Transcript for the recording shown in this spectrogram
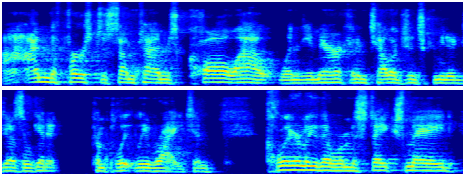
I'm the first to sometimes call out when the American intelligence community doesn't get it completely right. And clearly, there were mistakes made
